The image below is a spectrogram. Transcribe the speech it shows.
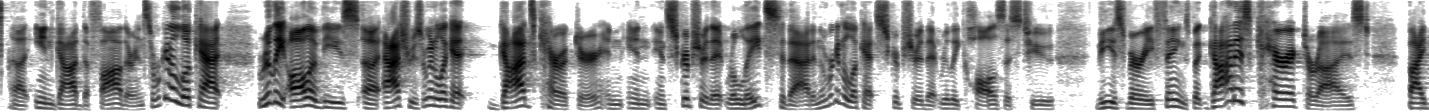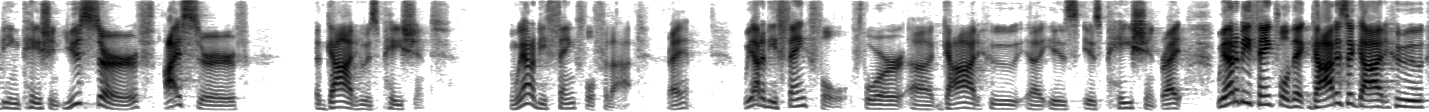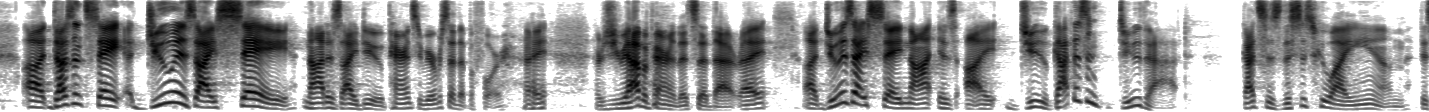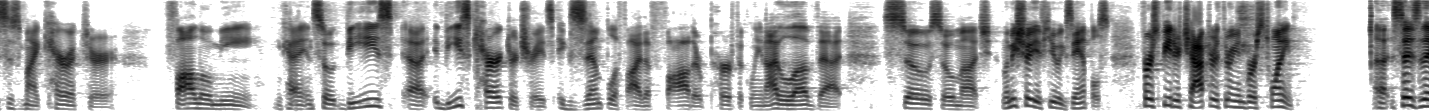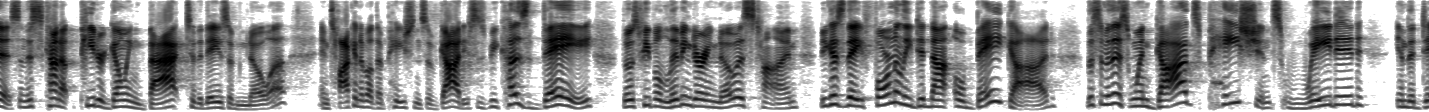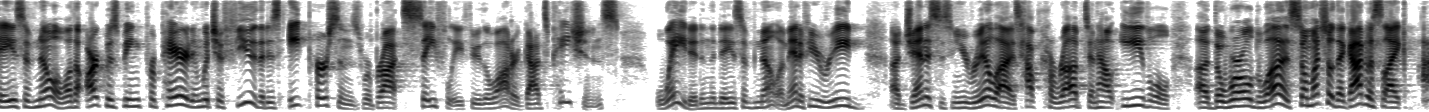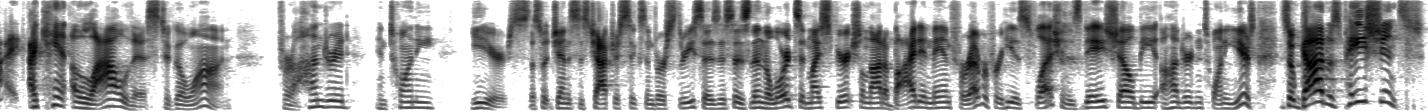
uh, in God the Father. And so we're going to look at really all of these uh, attributes. We're going to look at God's character in, in, in Scripture that relates to that. And then we're going to look at Scripture that really calls us to these very things. But God is characterized by being patient. You serve, I serve a God who is patient. And we ought to be thankful for that, right? We ought to be thankful for uh, God who uh, is is patient, right? We ought to be thankful that God is a God who uh, doesn't say, do as I say, not as I do. Parents, have you ever said that before, right? Or do you have a parent that said that, right? Uh, do as I say, not as I do. God doesn't do that. God says, This is who I am, this is my character. Follow me. Okay, and so these, uh, these character traits exemplify the Father perfectly, and I love that so, so much. Let me show you a few examples. 1 Peter chapter 3 and verse 20. Uh, says this, and this is kind of Peter going back to the days of Noah and talking about the patience of God. He says, Because they, those people living during Noah's time, because they formerly did not obey God, listen to this, when God's patience waited in the days of Noah, while the ark was being prepared, in which a few, that is, eight persons, were brought safely through the water. God's patience waited in the days of Noah. Man, if you read uh, Genesis and you realize how corrupt and how evil uh, the world was, so much so that God was like, I, I can't allow this to go on for 120 years. That's what Genesis chapter 6 and verse 3 says. It says, Then the Lord said, My spirit shall not abide in man forever, for he is flesh, and his days shall be 120 years. And so God was patient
